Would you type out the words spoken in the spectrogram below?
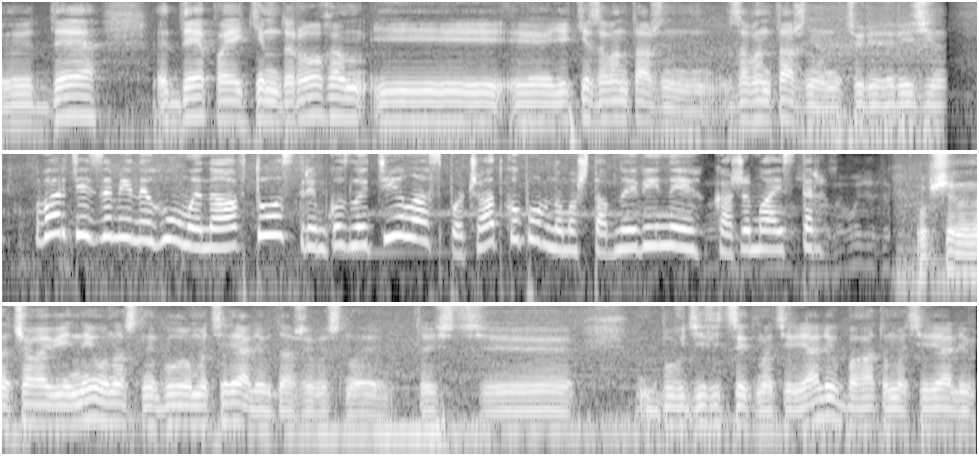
е, де, де по яким дорогам і е, які завантаження, завантаження на цю резину. Вартість заміни гуми на авто стрімко злетіла з початку повномасштабної війни, каже майстер. Взагалі, на початку війни у нас не було матеріалів навіть весною. Тобто е, був дефіцит матеріалів, багато матеріалів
